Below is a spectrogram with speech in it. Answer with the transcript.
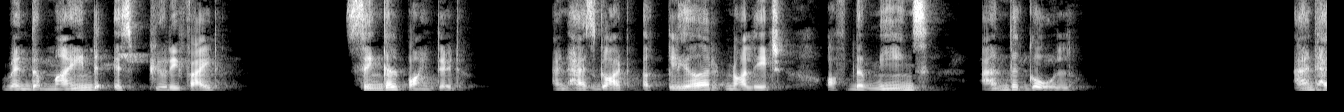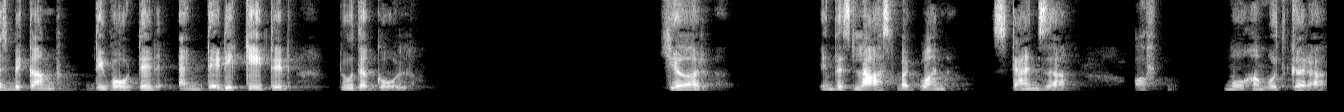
when the mind is purified, single pointed, and has got a clear knowledge of the means and the goal, and has become devoted and dedicated to the goal. Here, in this last but one stanza of Mohamudgara,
